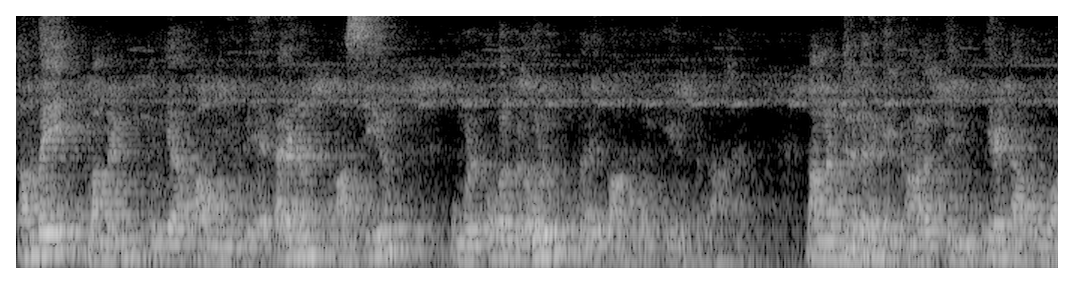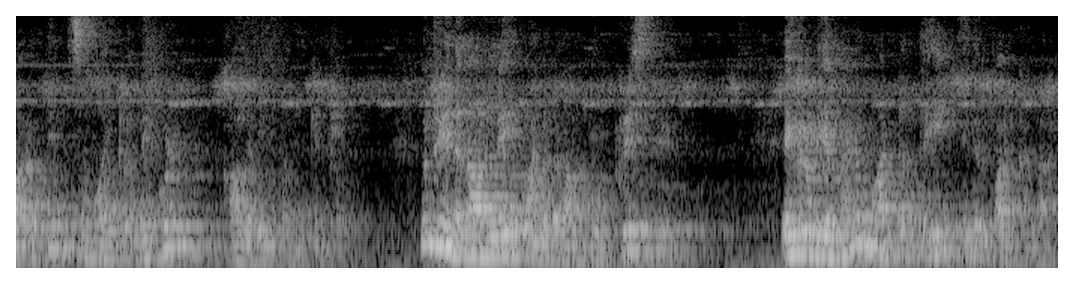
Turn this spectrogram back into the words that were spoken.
தந்தை மகன் துய ஆவியினுடைய அருளும் ஆசீரும் உங்கள் ஒவ்வொருவரோடும் நிறைவாக இருப்பதாக. நாங்கள் திருநெல்வேலி காலத்தின் இரண்டாவது வாரத்தின் செவ்வாய்க்கிழமைக்குள் காலவை பதிக்கின்றோம். இன்று இந்த நாளிலே ஆண்டவராகிய கிறிஸ்து எங்களுடைய மனமாற்றத்தை எதிர்பார்க்கின்றார்.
